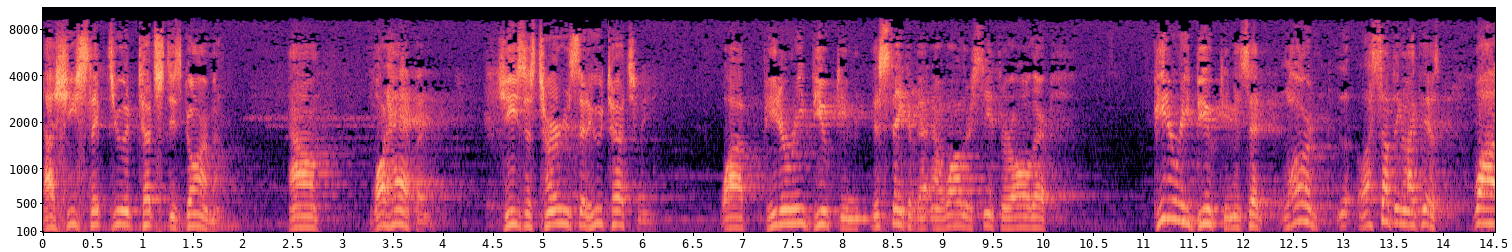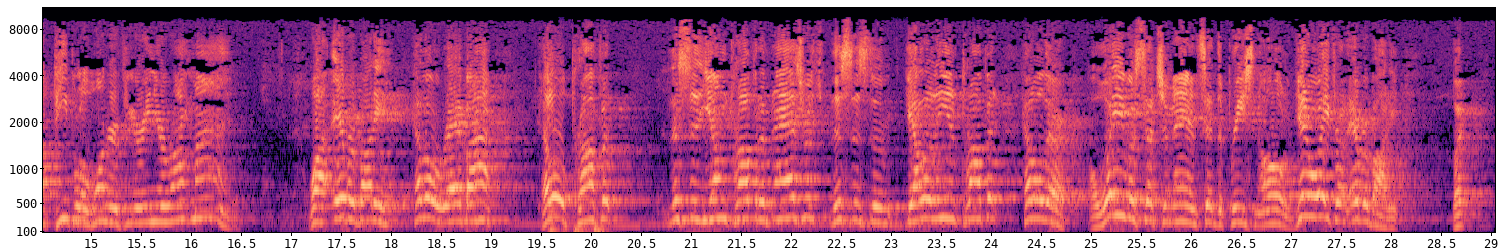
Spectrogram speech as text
Now she slipped through and touched his garment. Now, what happened? Jesus turned and said, Who touched me? Why, Peter rebuked him. Just think of that now while they're seeing they're all there. Peter rebuked him and said, Lord, something like this. Why, people will wonder if you're in your right mind. Why, everybody, hello, Rabbi, hello, prophet. This is the young prophet of Nazareth. This is the Galilean prophet. Hello there. Away with such a man, said the priest and all. Get away from everybody. But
